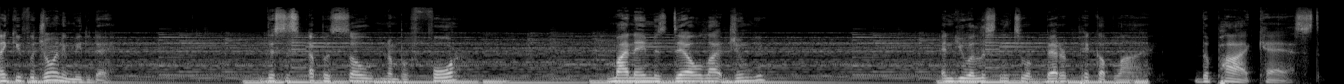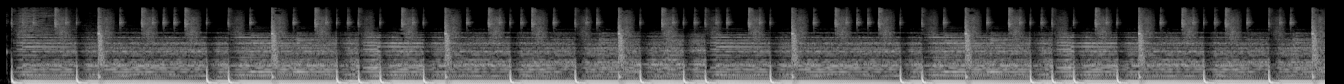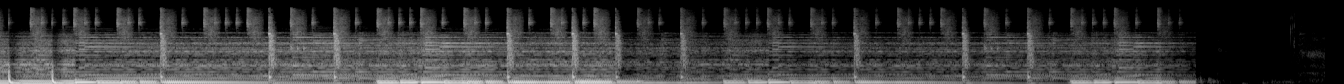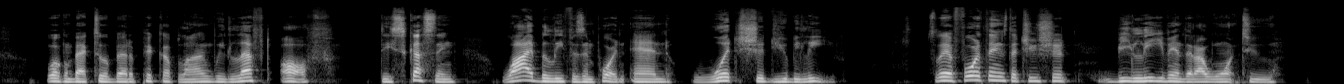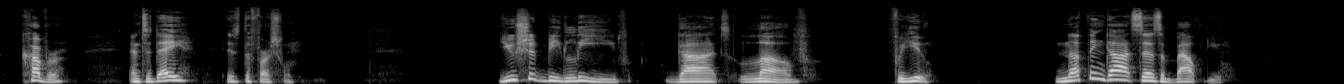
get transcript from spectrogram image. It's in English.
Thank you for joining me today. This is episode number four. My name is Dale Lott Jr., and you are listening to A Better Pickup Line, the podcast. Welcome back to a better pickup line. We left off discussing why belief is important and what should you believe. So there are four things that you should believe in that I want to cover. And today is the first one. You should believe God's love for you. Nothing God says about you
